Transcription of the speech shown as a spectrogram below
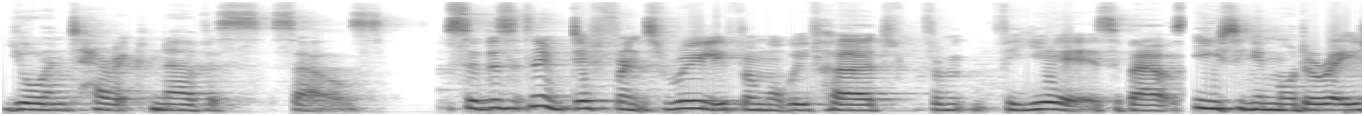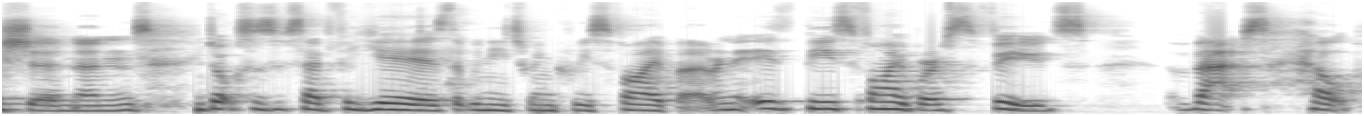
your enteric nervous cells. So there's no difference really from what we've heard from for years about eating in moderation and doctors have said for years that we need to increase fiber and it is these fibrous foods that help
